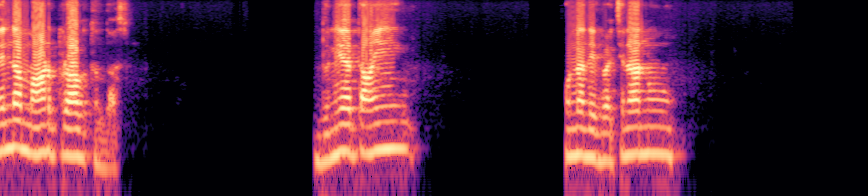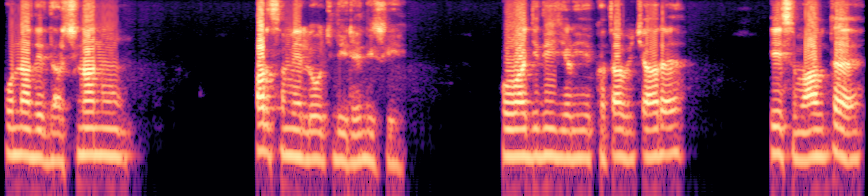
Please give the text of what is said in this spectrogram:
ਇੰਨਾ ਮਾਣ ਪ੍ਰਾਪਤ ਹੁੰਦਾ ਸੀ। ਦੁਨੀਆ ਤਾਂ ਹੀ ਉਹਨਾਂ ਦੇ ਬਚਨਾਂ ਨੂੰ, ਉਹਨਾਂ ਦੇ ਦਰਸ਼ਨਾਂ ਨੂੰ ਹਰ ਸਮੇਂ ਲੋਚਦੀ ਰਹਿੰਦੀ ਸੀ। ਉਹ ਅੱਜ ਦੀ ਜਿਹੜੀ ਇਹ ਕਥਾ ਵਿਚਾਰ ਹੈ, ਇਹ ਸਮਾਪਤ ਹੈ।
